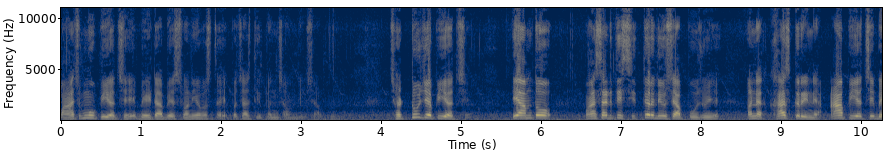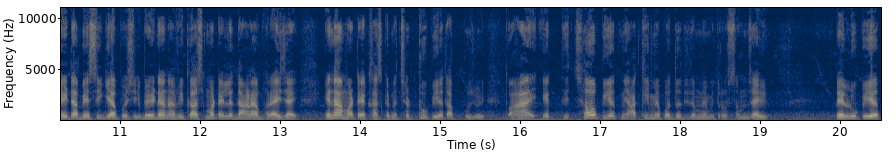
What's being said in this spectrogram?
પાંચમું પિયત છે બેટા બેસવાની અવસ્થા એ પચાસથી પંચાવન દિવસે આપવું છઠ્ઠું જે પિયત છે, એ આમ તો પાસઠથી સિત્તેર દિવસે આપવું જોઈએ. અને ખાસ કરીને આ પિયત છે, બેઠા બેસી ગયા પછી બેઠાના વિકાસ માટે એટલે દાણા ભરાઈ જાય, એના માટે ખાસ કરીને છઠ્ઠું પિયત આપવું જોઈએ. તો આ એકથી છ પિયતની આખી મેં પદ્ધતિ તમને મિત્રો સમજાવી. પહેલું પિયત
